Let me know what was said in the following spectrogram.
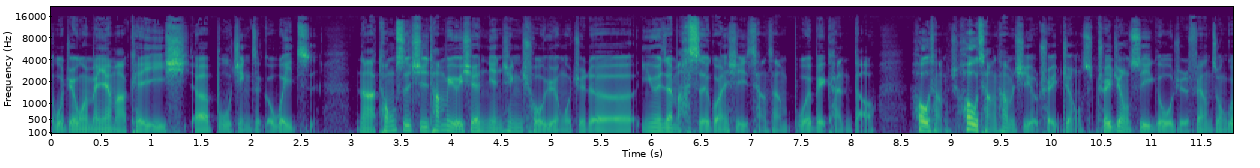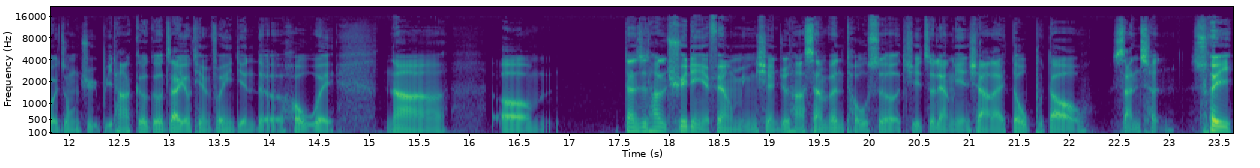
我觉得 Wembanyama 可以呃补进这个位置。那同时，其实他们有一些年轻球员，我觉得因为在马刺的关系，常常不会被看到。后场后场他们其实有 Tre Jones，Tre Jones 是一个我觉得非常中规中矩，比他哥哥再有天分一点的后卫。那呃，但是他的缺点也非常明显，就是他三分投射其实这两年下来都不到三成，所以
